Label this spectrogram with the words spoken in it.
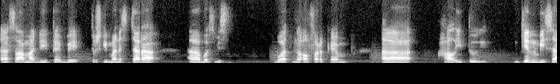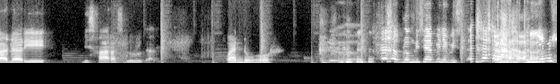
eh, selama di TB? Terus gimana secara bos bis buat nge-overcome eh, hal itu gitu? Mungkin bisa dari bis Faras dulu kali. Waduh Aduh. Belum disiapin ya Bis. iya nih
